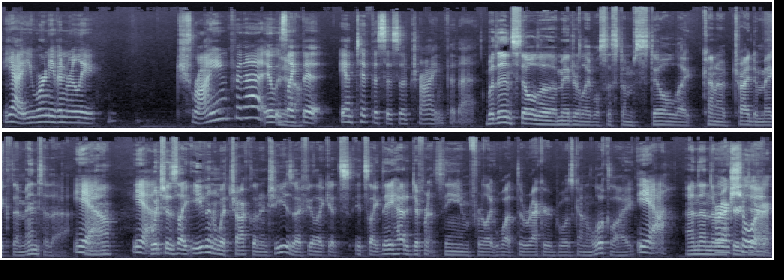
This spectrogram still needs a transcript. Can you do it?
Yeah, you weren't even really trying for that. It was Yeah. like the antithesis of trying for that. But then still the major label system still like kind of tried to make them into that. Yeah. You know? Yeah. Which is like even with chocolate and cheese, I feel like it's it's like they had a different theme for like what the record was gonna look like, yeah, and then the for record sure. did.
